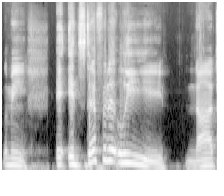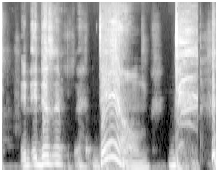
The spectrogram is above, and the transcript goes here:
Let me. It, it's definitely not. It, it doesn't. Damn. oh,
